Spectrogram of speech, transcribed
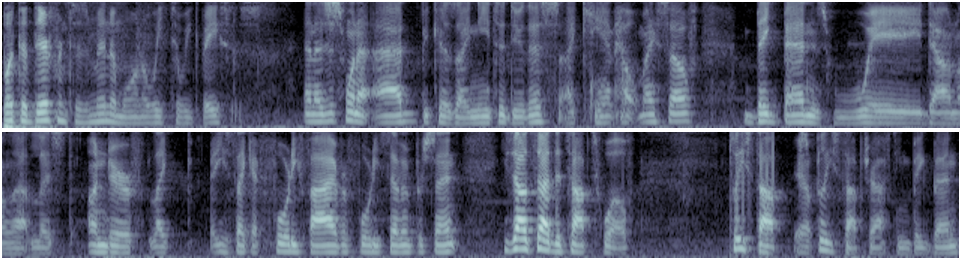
but the difference is minimal on a week to week basis. And I just want to add because I need to do this. I can't help myself. Big Ben is way down on that list. Under like he's like at 45 or 47 percent. He's outside the top 12. Please stop. Yep. Please stop drafting Big Ben.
